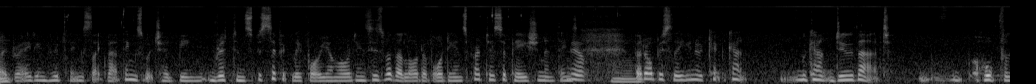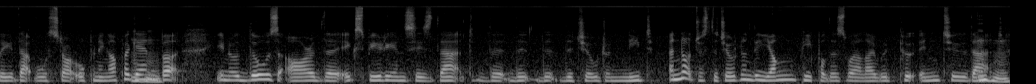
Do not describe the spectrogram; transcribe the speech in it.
Red Riding Hood, things like that. Things which had been written specifically for young audiences with a lot of audience participation and things. Mm. But obviously, you know, we can't we can't do that. Hopefully, that will start opening up again. Mhm. But you know, those are the experiences that the, the, the, the children need, and not just the children, the young people as well. I would put into that Mhm.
